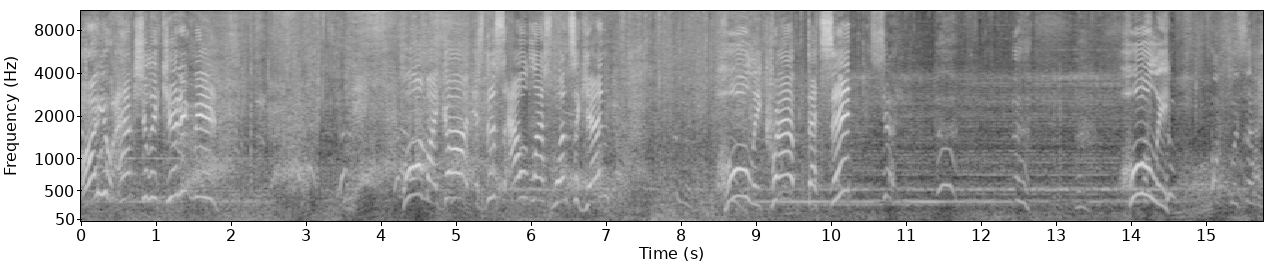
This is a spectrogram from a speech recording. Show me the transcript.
Are you actually kidding me? Oh my god, is this Outlast once again? Holy crap, that's it? Holy What was that?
